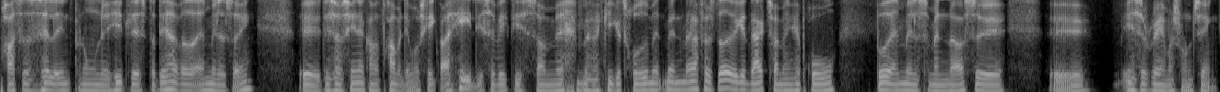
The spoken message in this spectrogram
presset sig selv ind på nogle øh, hitlister. Det har været anmeldelser, ikke? Øh, det er så senere kommet frem, at det måske ikke var helt lige så vigtigt, som øh, man gik og troede, men, men i hvert fald stadigvæk et værktøj, man kan bruge. Både anmeldelser, men også øh, øh, Instagram og sådan nogle ting.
